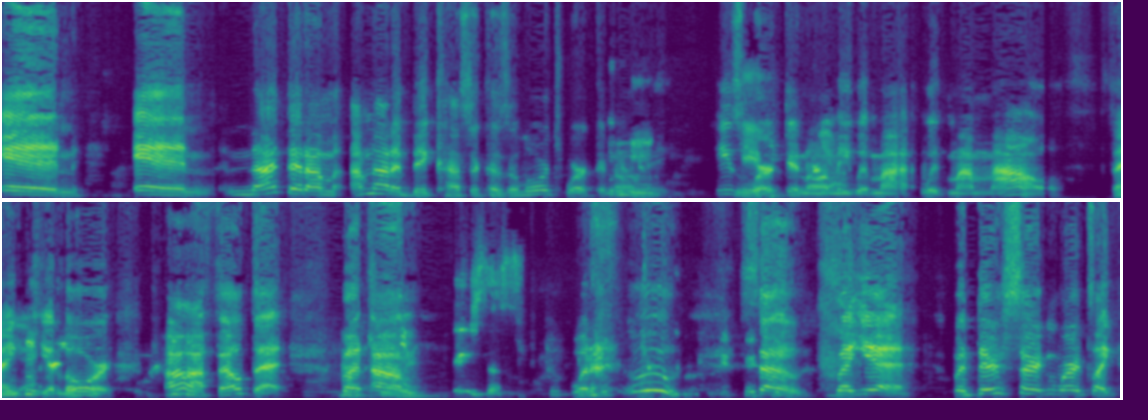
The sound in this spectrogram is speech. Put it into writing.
and and not that I'm I'm not a big cusser because the Lord's working on Mhm. me. He's Yeah. working on Yeah. me with my with my mouth. Thank Yeah. you, Lord. Oh, I felt that. But um. Jesus. what? Ooh. So, but yeah, but there's certain words like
